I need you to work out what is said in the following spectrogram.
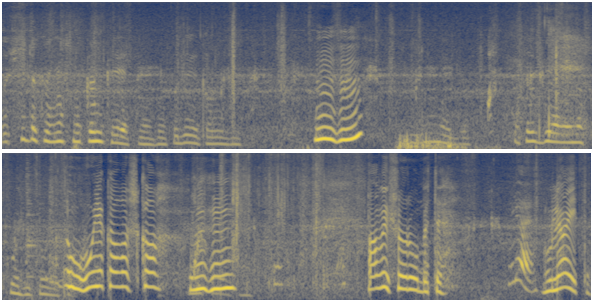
Защита, конечно, конкретная. Куди я? Угу. Ого, яка важка. Угу. А ви що робите? Гуляємо. Гуляєте?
